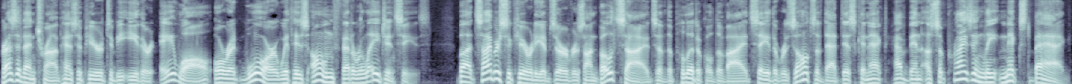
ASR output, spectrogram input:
President Trump has appeared to be either AWOL or at war with his own federal agencies. But cybersecurity observers on both sides of the political divide say the results of that disconnect have been a surprisingly mixed bag.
